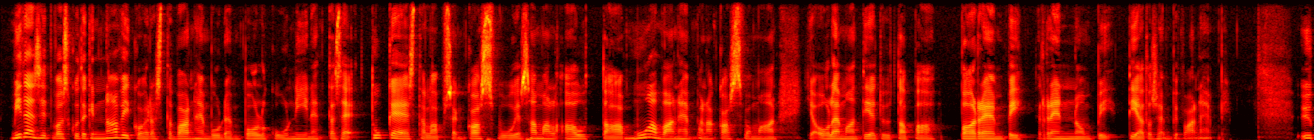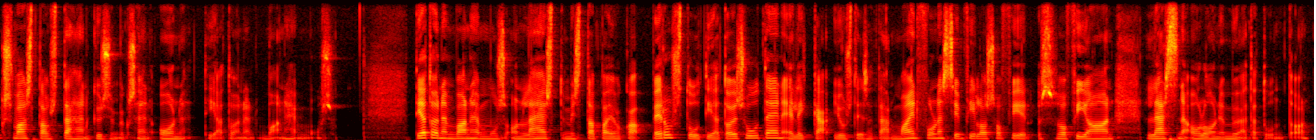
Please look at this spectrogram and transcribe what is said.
Miten sitten voisi kuitenkin navigoida sitä vanhemmuuden polkuun niin, että se tukee sitä lapsen kasvua ja samalla auttaa mua vanhempana kasvamaan ja olemaan tietyllä tapaa parempi, rennompi, tietoisempi vanhempi? Yksi vastaus tähän kysymykseen on tietoinen vanhemmuus. Tietoinen vanhemmuus on lähestymistapa, joka perustuu tietoisuuteen, eli justiinsa tämän mindfulnessin filosofiaan, läsnäoloon ja myötätuntoon.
